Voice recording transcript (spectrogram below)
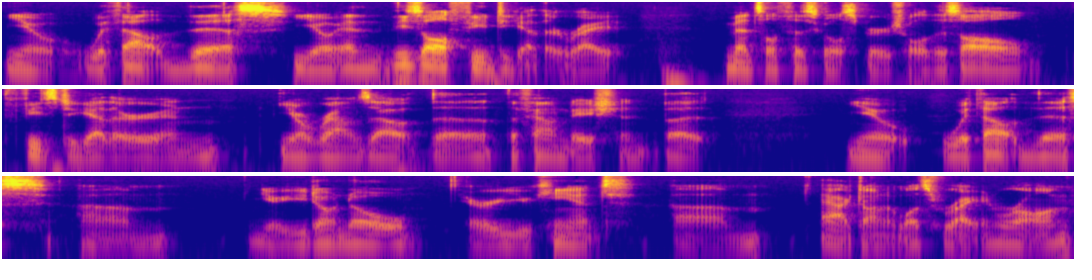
you know without this you know and these all feed together right mental physical spiritual this all feeds together and you know rounds out the the foundation. But you know without this um you know you don't know or you can't um act on it what's right and wrong.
